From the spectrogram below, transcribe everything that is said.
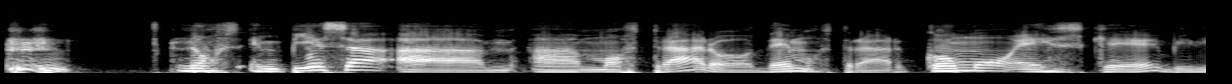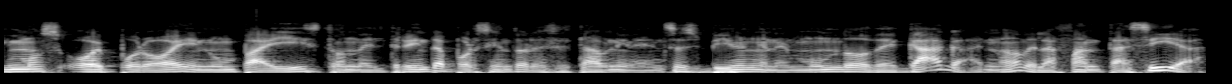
nos empieza a, mostrar o demostrar cómo es que vivimos hoy por hoy en un país donde el 30% de los estadounidenses viven en el mundo de gaga, ¿no? de la fantasía,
